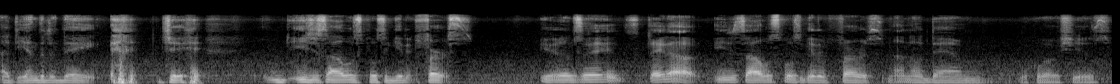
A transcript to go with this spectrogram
At the end of the day, Jay, Idris was supposed to get it first. You know what I'm saying? Straight up, Idris Elba was supposed to get it first. Not no damn whoever she is.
